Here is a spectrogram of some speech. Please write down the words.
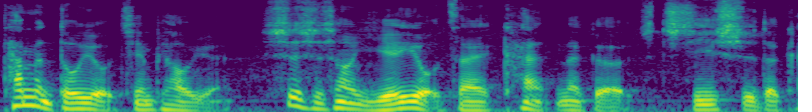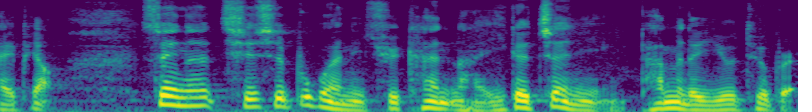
他们都有监票员，事实上也有在看那个及时的开票。所以呢，其实不管你去看哪一个阵营，他们的 YouTuber，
